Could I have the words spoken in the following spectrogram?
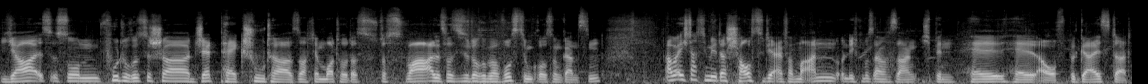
ja, es ist so ein futuristischer Jetpack-Shooter, so nach dem Motto. Das, das war alles, was ich so darüber wusste im Großen und Ganzen. Aber ich dachte mir, das schaust du dir einfach mal an und ich muss einfach sagen, ich bin hell, hell auf begeistert.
